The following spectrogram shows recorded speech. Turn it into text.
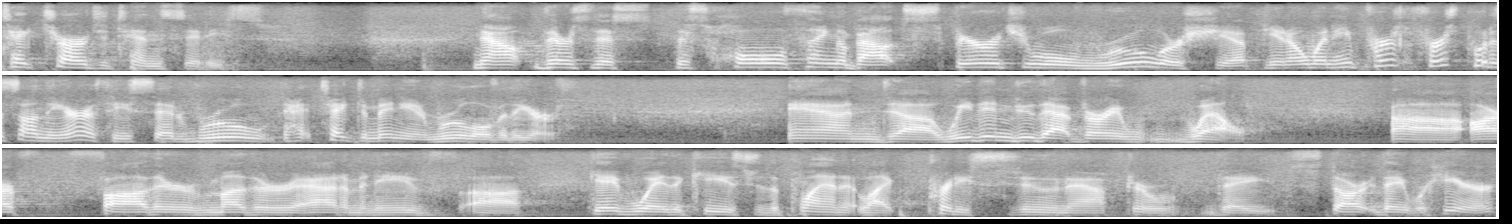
take charge of 10 cities. Now, there's this, this whole thing about spiritual rulership. You know, when he per- first put us on the earth, he said, rule, take dominion rule over the earth. And uh, we didn't do that very well. Uh, our father, mother, Adam and Eve, uh, gave away the keys to the planet like pretty soon after they start they were here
